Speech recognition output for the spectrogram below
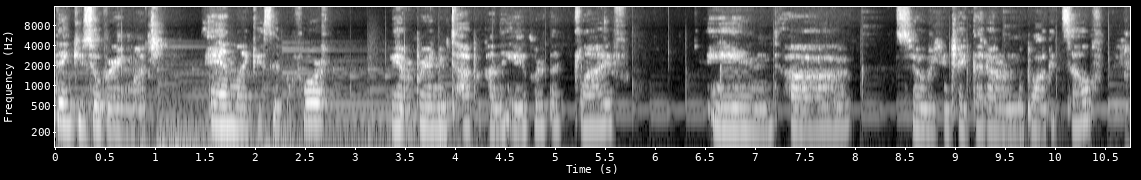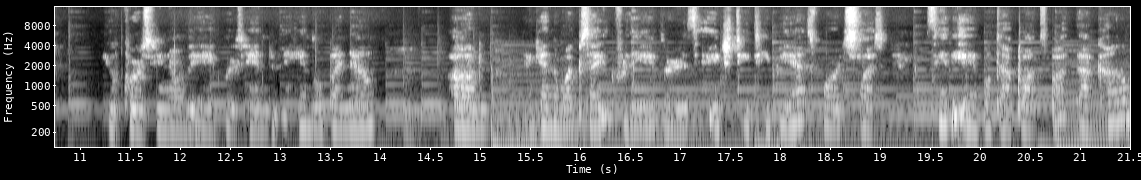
thank you so very much. And like I said before, we have a brand new topic on the Abler that's live. And uh, so you can check that out on the blog itself. You, of course, you know the Abler is hand- handled by now. Um, again, the website for the Abler is https forward slash seetheable.blogspot.com.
